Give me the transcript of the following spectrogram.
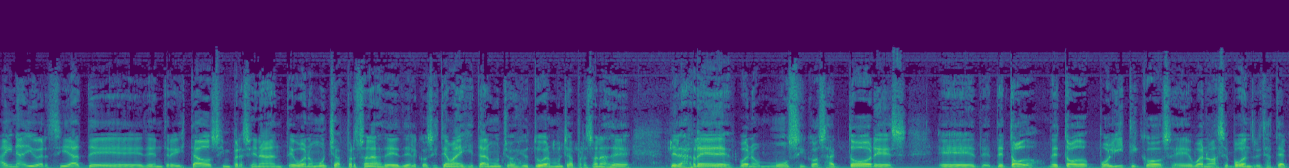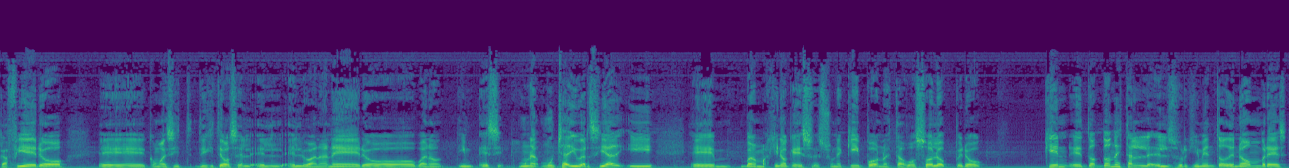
Hay una diversidad de, de entrevistados impresionante. Bueno, muchas personas de- del ecosistema digital, muchos youtubers, muchas personas de, las redes, bueno, músicos, actores, eh, de, todo, de todo. Políticos, eh, bueno, hace poco entrevistaste a Cafiero, eh, como decís, dijiste vos, el, el- el bananero, bueno, es una, mucha diversidad y, eh, bueno, imagino que eso es un equipo, no estás vos solo, pero ¿Quién, eh, dó- ¿Dónde está el- surgimiento de nombres?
